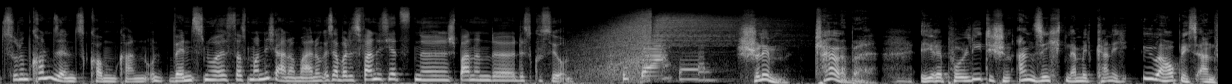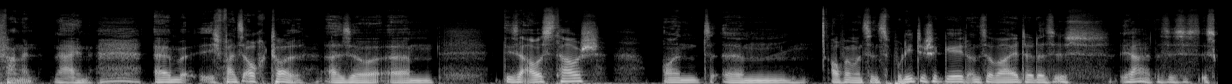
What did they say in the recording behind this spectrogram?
zu einem Konsens kommen kann. Und wenn es nur ist, dass man nicht einer Meinung ist. Aber das fand ich jetzt eine spannende Diskussion. Schlimm, terrible. Ihre politischen Ansichten, damit kann ich überhaupt nichts anfangen. Nein, ähm, ich fand es auch toll. Also ähm, dieser Austausch und ähm, auch wenn man es ins Politische geht und so weiter, das ist, ja, das ist, ist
